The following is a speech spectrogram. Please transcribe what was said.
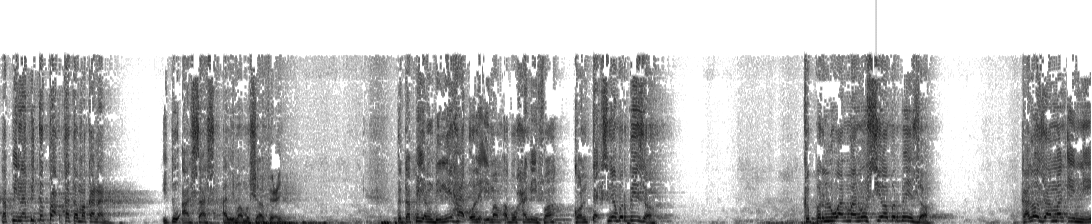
tapi Nabi tetap kata makanan. Itu asas Al-Imam Syafi'i. Tetapi yang dilihat oleh Imam Abu Hanifah, konteksnya berbeza. Keperluan manusia berbeza. Kalau zaman ini,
